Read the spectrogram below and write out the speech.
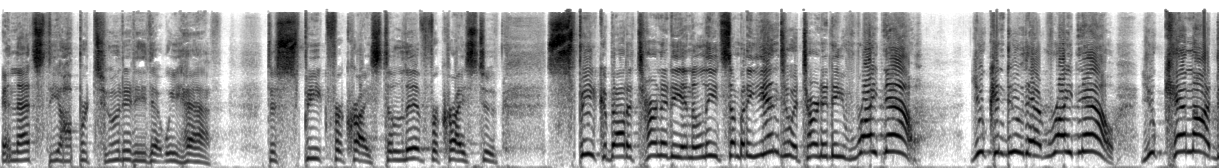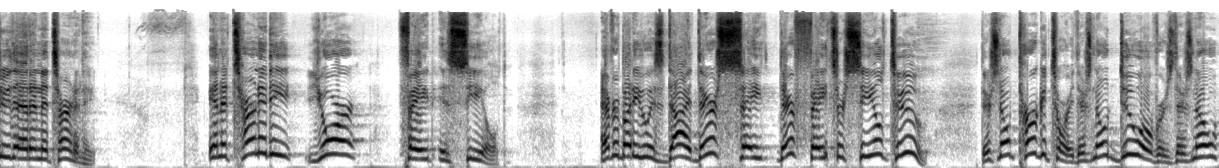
And that's the opportunity that we have to speak for Christ, to live for Christ, to speak about eternity and to lead somebody into eternity right now. You can do that right now. You cannot do that in eternity. In eternity, your fate is sealed. Everybody who has died, their, say, their fates are sealed too. There's no purgatory. There's no do overs. There's no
